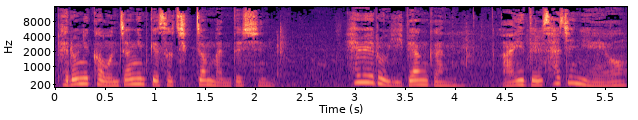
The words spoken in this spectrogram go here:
베로니카 원장님께서 직접 만드신 해외로 입양 간 아이들 사진이에요.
